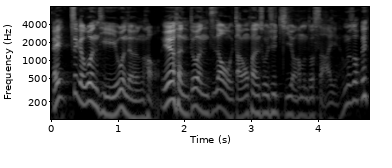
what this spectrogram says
哎、欸，这个问题问的很好，因为很多人知道我打工换宿去基隆，他们都傻眼，他们说：“哎、欸，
